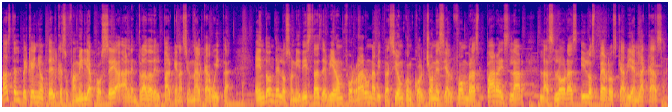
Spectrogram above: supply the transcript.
hasta el pequeño hotel que su familia posee a la entrada del Parque Nacional Cahuita, en donde los sonidistas debieron forrar una habitación con colchones y alfombras para aislar las loras y los perros que había en la casa,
